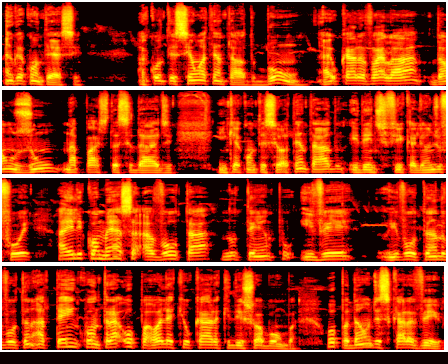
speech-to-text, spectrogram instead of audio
Aí o que acontece? Aconteceu um atentado, bum! Aí o cara vai lá, dá um zoom na parte da cidade em que aconteceu o atentado, identifica ali onde foi, aí ele começa a voltar no tempo e vê e voltando, voltando, até encontrar, opa, olha aqui o cara que deixou a bomba. Opa, de onde esse cara veio?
